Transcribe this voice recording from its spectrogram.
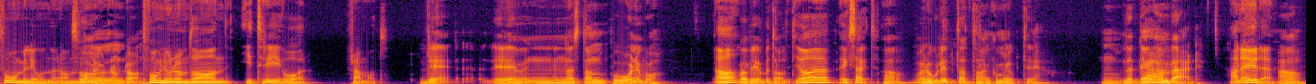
2 miljoner om 2 dagen. Miljoner om dagen. 2 miljoner om dagen i tre år framåt. Det, det är nästan på vår nivå. Ja. Vad vi har betalt. Ja, exakt. Ja, vad roligt att han kommer upp till det. Mm. Det, det, är han värd. Han är ju det. Ja.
